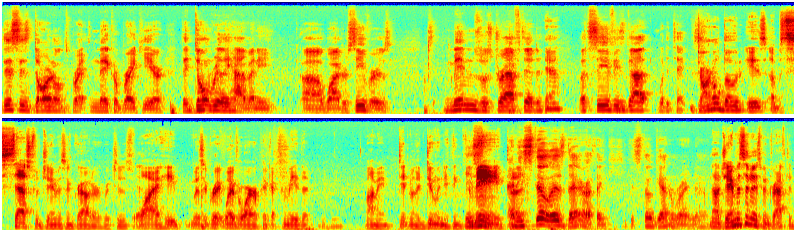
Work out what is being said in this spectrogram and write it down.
this is Darnold's break, make or break year. They don't really have any uh, wide receivers. Mims was drafted. Yeah. Let's see if he's got what it takes. Darnold though is obsessed with Jamison Crowder, which is Yeah. why he was a great waiver wire pickup for me. That I mean, didn't really do anything for He's- me. But and he still is there. I think you can still get him right now. no, Jamison has been drafted.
